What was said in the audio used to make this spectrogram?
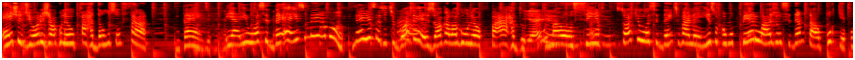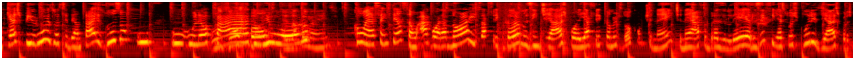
Enche de ouro e joga o leopardão no sofá. Entende? E aí o ocidente. É isso mesmo. É isso. A gente gosta, é. joga logo um leopardo, é uma isso, oncinha. É Só que o ocidente vai ler isso como peruagem ocidental. Por quê? Porque as peruas ocidentais usam o, o, o leopardo e o ouro. Exatamente com essa intenção. Agora, nós, africanos em diáspora e africanos do continente, né, afro-brasileiros, enfim, as suas pluridiásporas,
